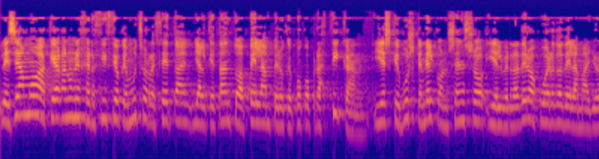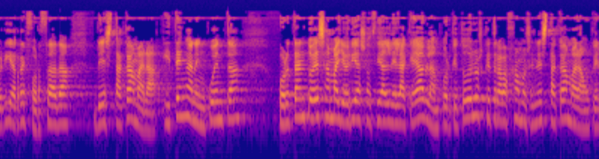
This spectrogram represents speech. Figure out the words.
Les llamo a que hagan un ejercicio que muchos recetan y al que tanto apelan, pero que poco practican, y es que busquen el consenso y el verdadero acuerdo de la mayoría reforzada de esta Cámara y tengan en cuenta por tanto, esa mayoría social de la que hablan, porque todos los que trabajamos en esta Cámara aunque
